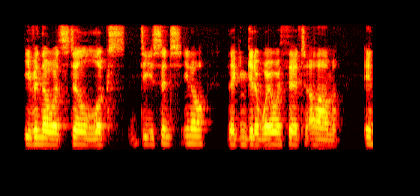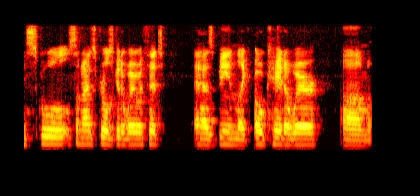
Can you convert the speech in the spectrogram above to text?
even though it still looks decent. You know, they can get away with it. Um, in school, sometimes girls get away with it as being like okay to wear. Um,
